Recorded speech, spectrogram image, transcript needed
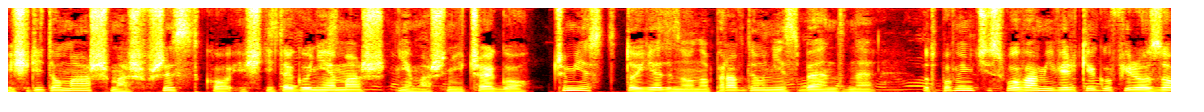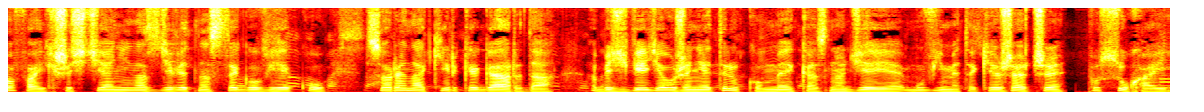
Jeśli to masz, masz wszystko. Jeśli tego nie masz, nie masz niczego. Czym jest to jedno, naprawdę niezbędne? Odpowiem Ci słowami wielkiego filozofa i chrześcijanina z XIX wieku, Sorena Kierkegaarda, abyś wiedział, że nie tylko my, kaznodzieje, mówimy takie rzeczy. Posłuchaj,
